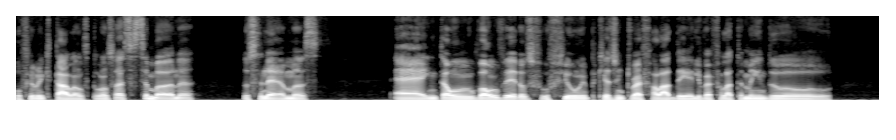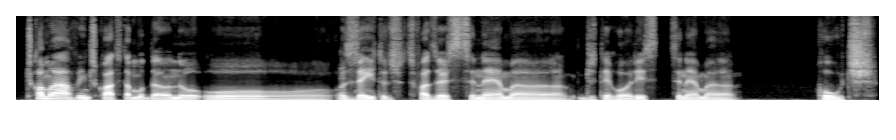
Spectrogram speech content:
o filme que tá lançado lançou essa semana nos cinemas. É, então vão ver o, o filme, porque a gente vai falar dele, vai falar também do. De como a 24 tá mudando o, o jeito de fazer cinema de terror e cinema cult.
